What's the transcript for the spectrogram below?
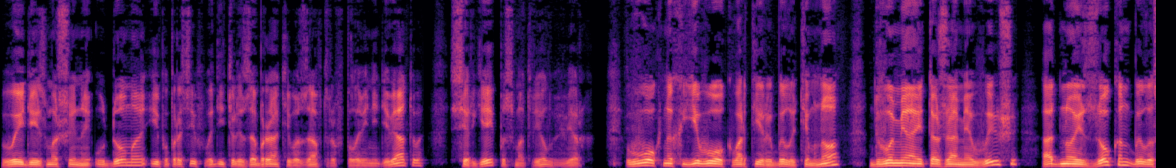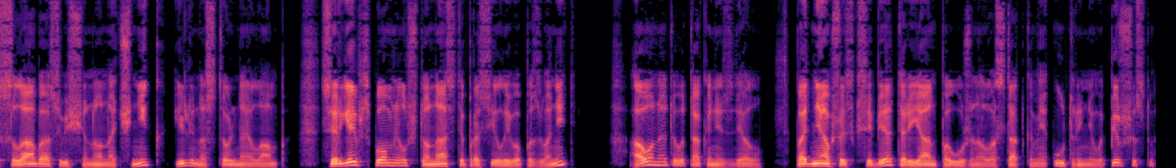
Выйдя из машины у дома и попросив водителя забрать его завтра в половине девятого, Сергей посмотрел вверх. В окнах его квартиры было темно, двумя этажами выше одно из окон было слабо освещено ночник или настольная лампа. Сергей вспомнил, что Настя просила его позвонить, а он этого так и не сделал. Поднявшись к себе, Тарьян поужинал остатками утреннего пиршества,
